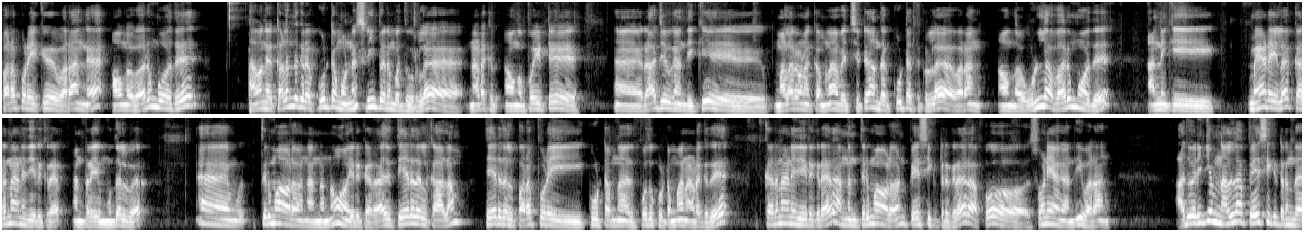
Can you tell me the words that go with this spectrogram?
பரப்புரைக்கு வராங்க. அவங்க வரும்போது அவங்க கலந்துக்கிற கூட்டம் ஒன்று ஸ்ரீபெரும்புத்தூரில் நடக்குது. அவங்க போயிட்டு ராஜீவ்காந்திக்கு மலர் வணக்கம்லாம் வச்சுட்டு அந்த கூட்டத்துக்குள்ளே வராங்க. அவங்க உள்ளே வரும்போது அன்னைக்கு மேடையில் கருணாநிதி இருக்கிறார் அன்றைய முதல்வர். திருமாவளவன் அண்ணனும் இருக்கார். அது தேர்தல் காலம் தேர்தல் பரப்புரை கூட்டம் தான் அது பொதுக்கூட்டமாக நடக்குது. கருணாநிதி இருக்கிறார் அண்ணன் திருமாவளவன் பேசிக்கிட்டு இருக்கிறார். அப்போது சோனியா காந்தி வராங்க. அது வரைக்கும் நல்லா பேசிக்கிட்டு இருந்த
